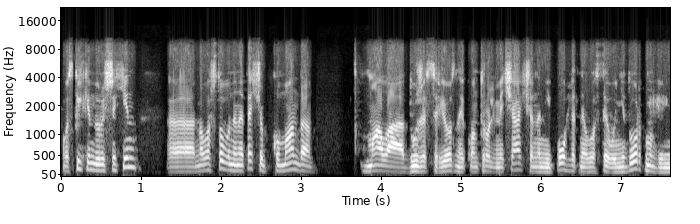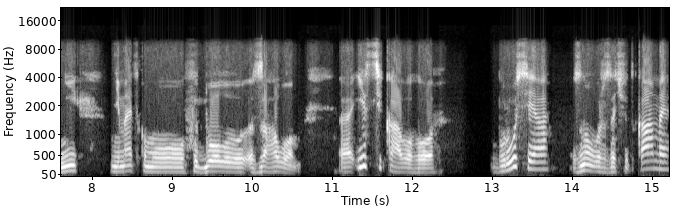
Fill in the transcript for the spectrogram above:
Оскільки Нурі Шахін е, налаштований на те, щоб команда мала дуже серйозний контроль м'яча, що, на мій погляд, не властиво ні Дортмунду, ні німецькому футболу загалом. Е, Із цікавого, Борусія, знову ж за чутками, е,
